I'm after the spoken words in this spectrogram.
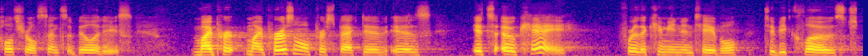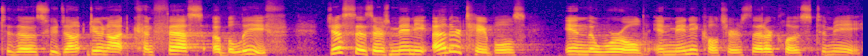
cultural sensibilities. My, per, my personal perspective is it's okay for the communion table to be closed to those who don't, do not confess a belief, just as there's many other tables in the world, in many cultures, that are closed to me.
